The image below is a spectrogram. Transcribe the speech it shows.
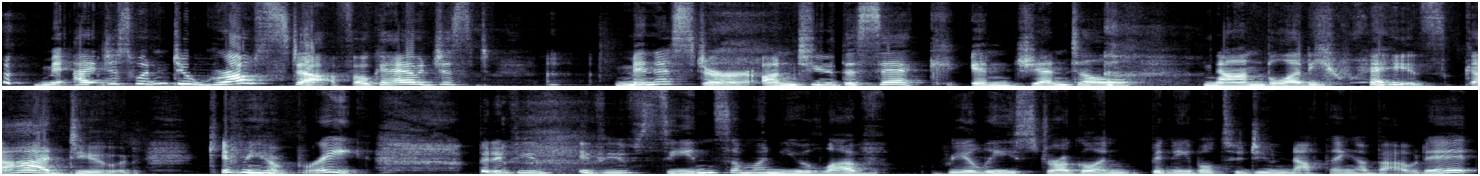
I just wouldn't do gross stuff okay I would just minister unto the sick in gentle non-bloody ways. God, dude, give me a break. But if you've if you've seen someone you love really struggle and been able to do nothing about it,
